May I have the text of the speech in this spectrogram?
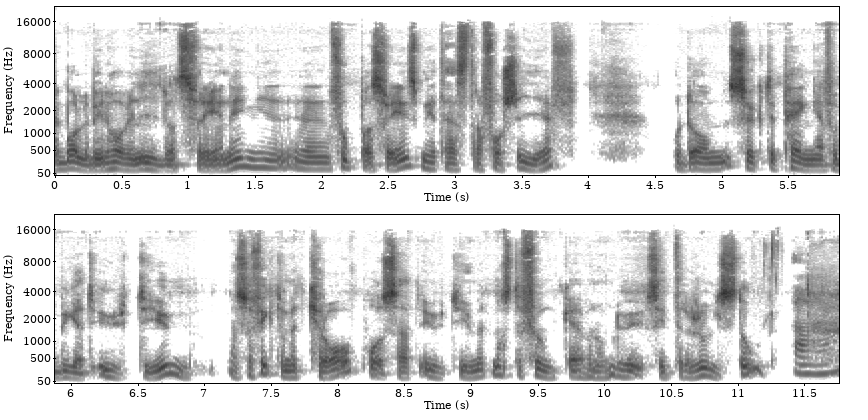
i Bollebygd har vi en idrottsförening, en fotbollsförening som heter Hästrafors IF. Och de sökte pengar för att bygga ett utegym. Men så fick de ett krav på sig att utegymmet måste funka även om du sitter i rullstol. Uh-huh.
